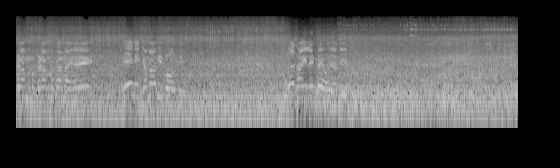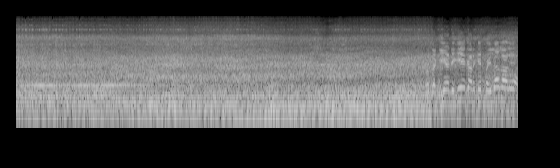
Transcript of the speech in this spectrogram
ਗੈ- ਗੜਮ ਗੜਮ ਕਰਨ ਆਏ ਇਹ ਨਹੀਂ ਜਮਾ ਵੀ ਬੋਲਦੀ। ਇਹ ਸਾਇਲੈਂਟ ਹੋ ਜਾਂਦੀ ਹੈ। ਉਹ ਲੱਗੀਆਂ ਡਿੱਗੀਆਂ ਕਰਕੇ ਪਹਿਲਾਂ ਲਾ ਲਿਆ।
